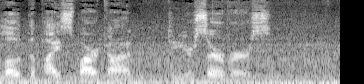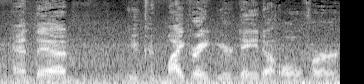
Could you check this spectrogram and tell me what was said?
load the PySpark on to your servers, and then you could migrate your data over,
